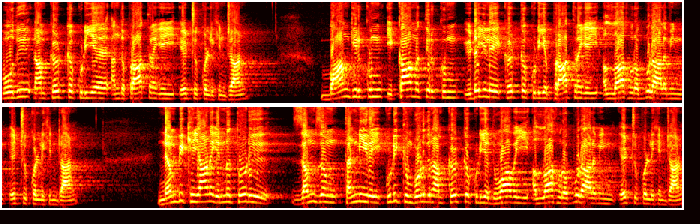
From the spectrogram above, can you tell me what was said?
போது நாம் கேட்கக்கூடிய அந்த பிரார்த்தனையை ஏற்றுக்கொள்கின்றான் பாங்கிற்கும் இக்காமத்திற்கும் இடையிலே கேட்கக்கூடிய பிரார்த்தனையை அல்லாஹு ரப்புல் ஆலமின் ஏற்றுக்கொள்கின்றான் நம்பிக்கையான எண்ணத்தோடு ஜம்சம் தண்ணீரை குடிக்கும் பொழுது நாம் கேட்கக்கூடிய துவாவை அல்லாஹு ரப்புல் ஆலமின் ஏற்றுக்கொள்ளுகின்றான்.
